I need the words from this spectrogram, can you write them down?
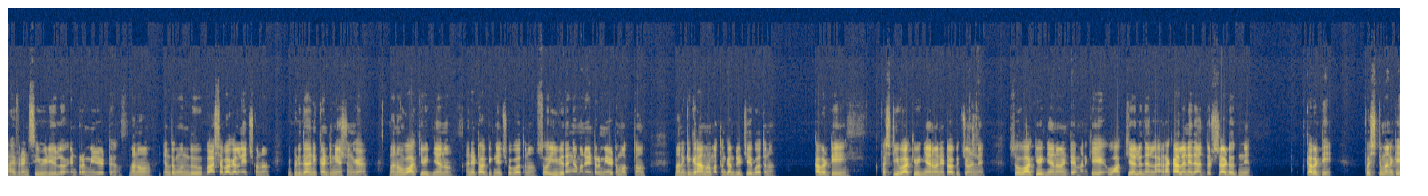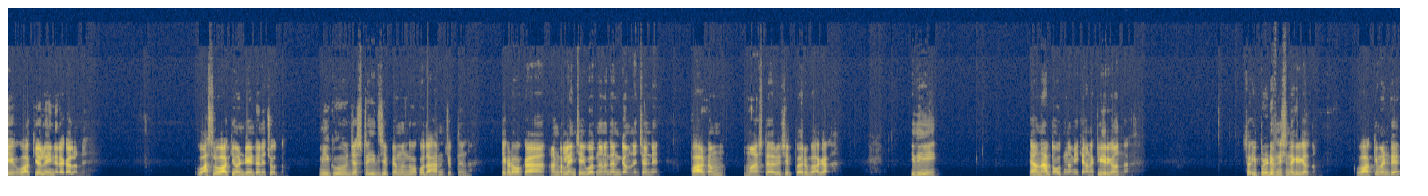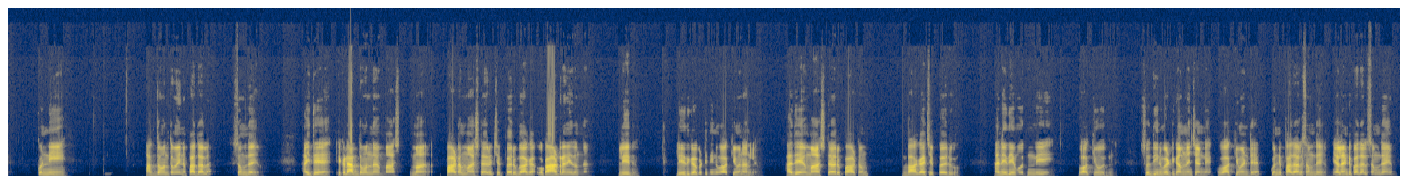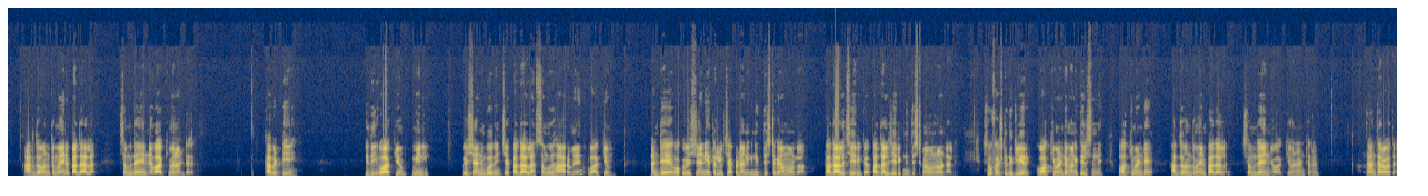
Hi friends ఈ వీడియోలో intermediate మనం ఇంతకుముందు భాషా భాగాలు నేర్చుకున్నాం. ఇప్పుడు దానికి కంటిన్యూషన్గా మనం వాక్య విజ్ఞానం అనే టాపిక్ నేర్చుకోబోతున్నాం. సో ఈ విధంగా మనం ఇంటర్మీడియట్ మొత్తం మనకి గ్రామర్ మొత్తం కంప్లీట్ చేయబోతున్నాం. కాబట్టి ఫస్ట్ ఈ వాక్య విజ్ఞానం అనే టాపిక్ చూడండి. సో వాక్య విజ్ఞానం అంటే మనకి వాక్యాలు దాని రకాలు అనే దాంతో స్టార్ట్ అవుతుంది. కాబట్టి ఫస్ట్ మనకి వాక్యాలు ఎన్ని రకాలు ఉన్నాయి? అసలు వాక్యం అంటే ఏంటనే చూద్దాం. మీకు జస్ట్ ఇది చెప్పే ముందు ఒక ఉదాహరణ చెప్తాను. ఇక్కడ ఒక అండర్లైన్ చేయబోతున్నాను దాన్ని గమనించండి. పాఠం మాస్టారు చెప్పారు బాగా. ఇది ఏమన్నా అర్థమవుతుందా మీకు? ఏమైనా క్లియర్గా ఉందా? సో ఇప్పుడు డెఫినేషన్ దగ్గరికి వెళ్దాం. వాక్యం అంటే కొన్ని అర్థవంతమైన పదాల సముదాయం. అయితే ఇక్కడ అర్థం ఉందా? మాస్ మా పాఠం మాస్టారు చెప్పారు బాగా. ఒక ఆర్డర్ అనేది ఉందా? లేదు. లేదు కాబట్టి దీన్ని వాక్యం అని అనలేము అదే మాస్టారు పాఠం బాగా చెప్పారు. అనేది ఏమవుతుంది? వాక్యం అవుతుంది. సో దీన్ని బట్టి గమనించండి. వాక్యం అంటే కొన్ని పదాల సముదాయం. ఎలాంటి పదాల సముదాయం? అర్థవంతమైన పదాల సముదాయాన్ని వాక్యం అని అంటారు. కాబట్టి ఇది వాక్యం మీనింగ్. విషయాన్ని బోధించే పదాల సముదారమే వాక్యం. అంటే ఒక విషయాన్ని ఇతరులకు చెప్పడానికి నిర్దిష్ట క్రమంలో పదాల చేరిక పదాల చేరిక నిర్దిష్ట క్రమంలో ఉండాలి. సో ఫస్ట్ ఇది క్లియర్? వాక్యం అంటే మనకి తెలిసింది. వాక్యం అంటే అర్థవంతమైన పదాల సముదాయాన్ని వాక్యం అని అంటారు. దాని తర్వాత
